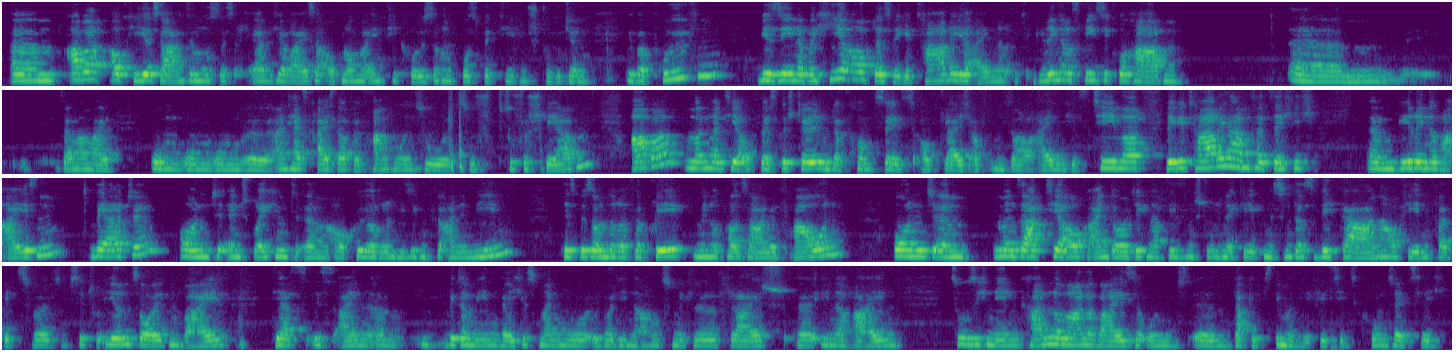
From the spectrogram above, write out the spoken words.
Ähm, aber auch hier sagen Sie, muss es ehrlicherweise auch nochmal in viel größeren prospektiven Studien überprüfen. Wir sehen aber hier auch, dass Vegetarier ein geringeres Risiko haben, ähm, sagen wir mal, um, um, um äh, an Herz-Kreislauf-Erkrankungen zu, zu, zu versterben. Aber man hat hier auch festgestellt, und da kommt es ja jetzt auch gleich auf unser eigentliches Thema, Vegetarier haben tatsächlich ähm, geringere Eisenwerte und entsprechend ähm, auch höhere Risiken für Anämien insbesondere für prämenopausale Frauen. Und ähm, man sagt hier auch eindeutig nach diesen Studienergebnissen, dass Veganer auf jeden Fall B12 substituieren sollten, weil das ist ein ähm, Vitamin, welches man nur über die Nahrungsmittel, Fleisch, äh, Innereien zu sich nehmen kann normalerweise. Und ähm, da gibt es immer ein Defizit grundsätzlich.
